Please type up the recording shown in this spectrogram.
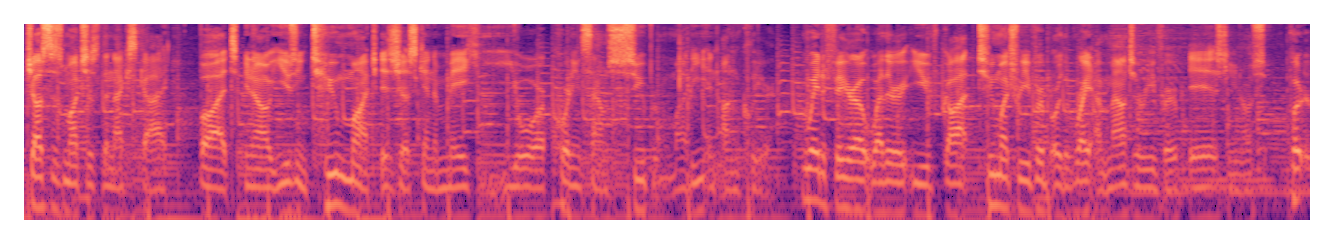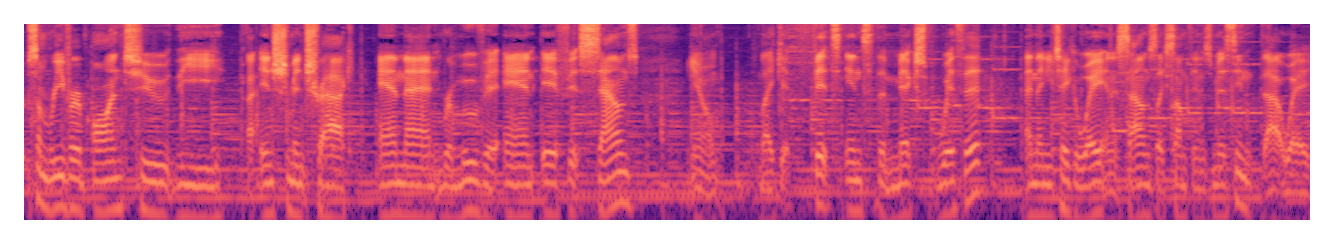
just as much as the next guy, but you know, using too much is just gonna make your recording sounds super muddy and unclear. The way to figure out whether you've got too much reverb or the right amount of reverb is, you know, put some reverb onto the uh, instrument track and then remove it. And if it sounds, you know, like it fits into the mix with it, and then you take away and it sounds like something's missing, that way,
